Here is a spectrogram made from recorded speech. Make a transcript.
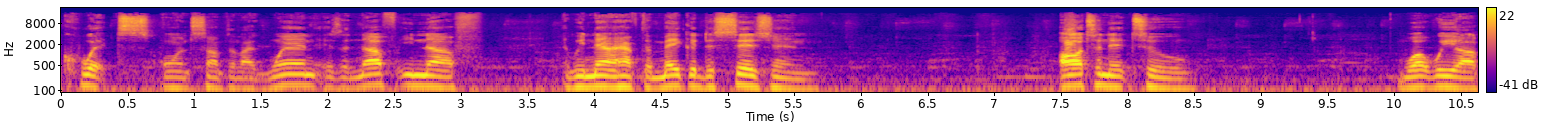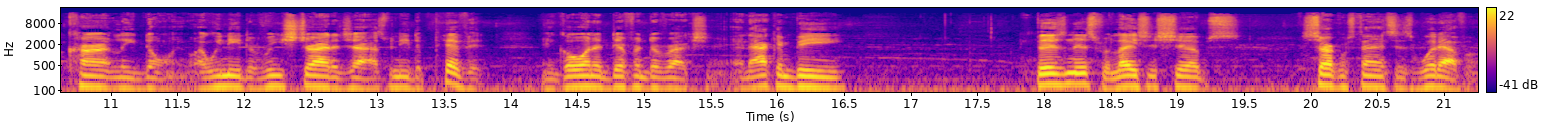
quits on something? Like when is enough enough and we now have to make a decision alternate to what we are currently doing. Like we need to re-strategize, we need to pivot and go in a different direction. And that can be business, relationships, circumstances, whatever.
